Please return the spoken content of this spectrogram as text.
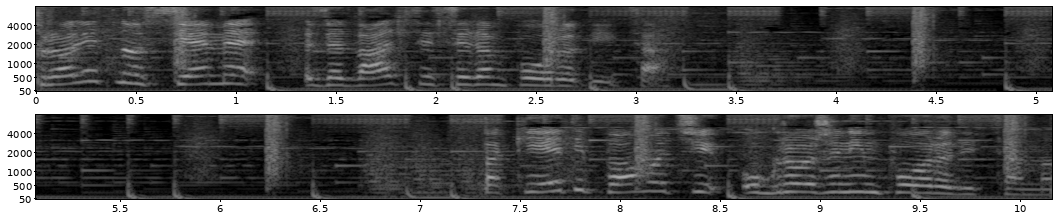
Proljetno sjeme za 27 porodica. Paketi pomoći ugroženim porodicama.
